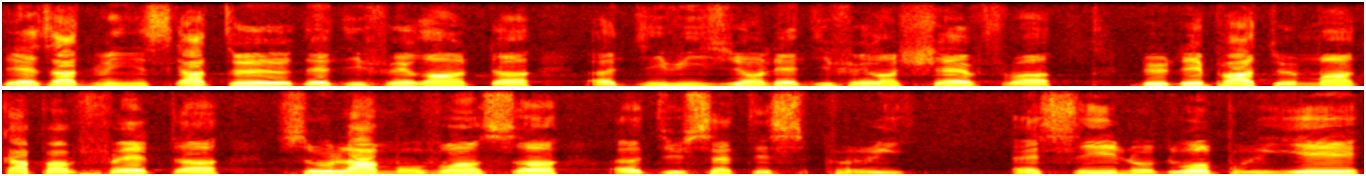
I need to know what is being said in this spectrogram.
des administrateurs, des différentes euh, divisions, des différents chefs de département capables fait sous la mouvance du Saint-Esprit. Ainsi, nous devons prier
